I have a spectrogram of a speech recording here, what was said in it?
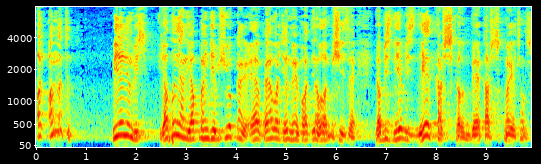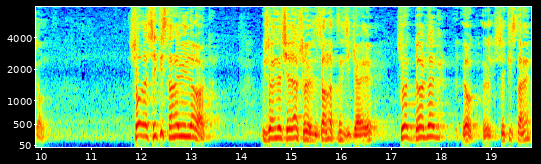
A- anlatın. Bilelim biz. Yapın yani yapmayın diye bir şey yok yani. Eğer Fenerbahçe'nin menfaatine olan bir şeyse ya biz niye biz niye karşı çıkalım veya karşı çıkmaya çalışalım? Sonra sekiz tane villa vardı. Üzerinde şeyler söylediniz, anlattınız hikayeleri. Sonra dörde yok e, sekiz tane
